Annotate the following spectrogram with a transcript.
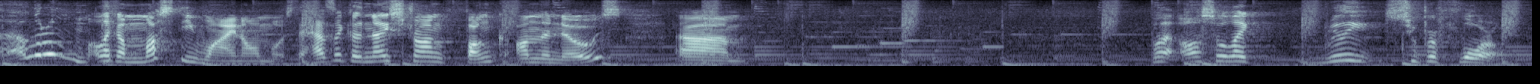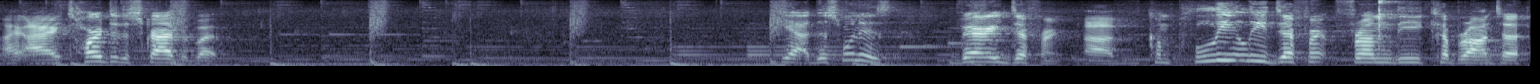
a little, like a musty wine almost. It has like a nice strong funk on the nose. Um, but also like really super floral. I, I, it's hard to describe it, but yeah, this one is very different, uh, completely different from the Quebranta.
